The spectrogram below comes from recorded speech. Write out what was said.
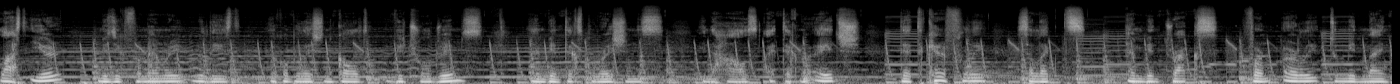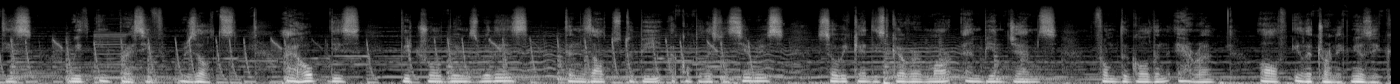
Last year, Music from Memory released a compilation called Virtual Dreams, ambient explorations in the house high techno age that carefully selects ambient tracks from early to mid 90s with impressive results. I hope this Virtual Dreams release turns out to be a compilation series so we can discover more ambient gems from the golden era of electronic music.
